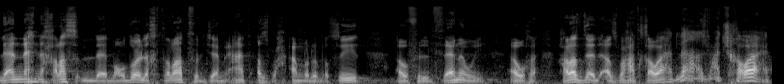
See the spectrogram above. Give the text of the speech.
لأن إحنا خلاص موضوع الاختلاط في الجامعات أصبح أمر بسيط أو في الثانوي أو خلاص أصبحت قواعد. لا أصبحتش قواعد.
